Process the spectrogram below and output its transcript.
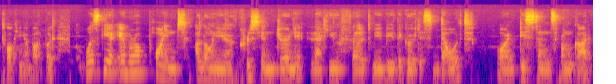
talking about, but was there ever a point along your Christian journey that you felt maybe the greatest doubt or distance from God?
